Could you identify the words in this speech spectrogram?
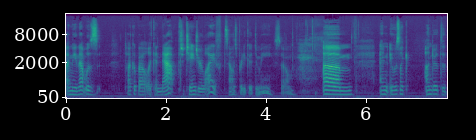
I mean, that was talk about like a nap to change your life. It sounds pretty good to me. So, um, and it was like under the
